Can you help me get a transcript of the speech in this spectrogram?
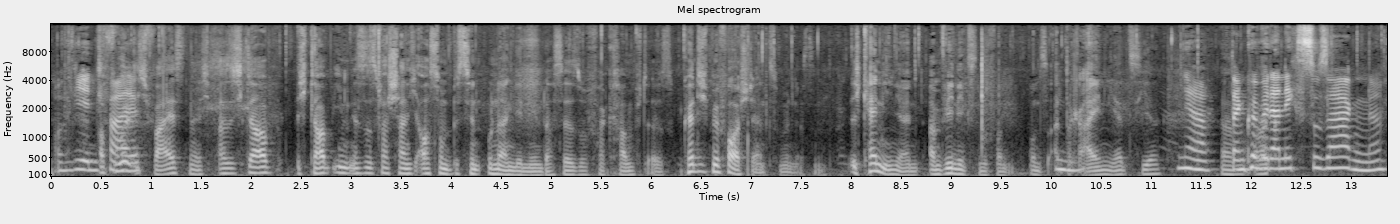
auf jeden Obwohl, Fall. ich weiß nicht. Also ich glaube, ich glaube, ihm ist es wahrscheinlich auch so ein bisschen unangenehm, dass er so verkrampft ist. Könnte ich mir vorstellen zumindest. Ich kenne ihn ja am wenigsten von uns Mhm. dreien jetzt hier. Ja, dann Ähm, können wir da nichts zu sagen, ne?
